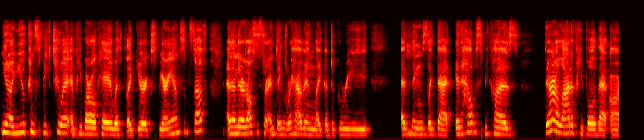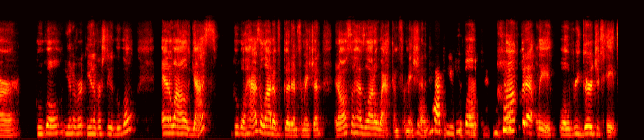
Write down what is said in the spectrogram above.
you know, you can speak to it and people are okay with like your experience and stuff. And then there's also certain things where having like a degree and things like that, it helps because there are a lot of people that are Google, University of Google. And while, yes, Google has a lot of good information. It also has a lot of whack information. Yeah, you have to use People confidently will regurgitate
